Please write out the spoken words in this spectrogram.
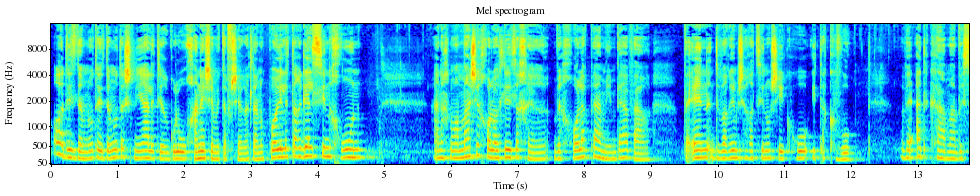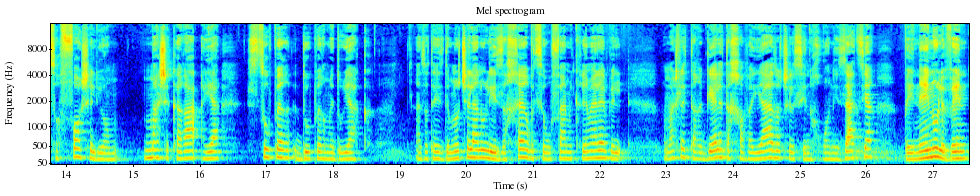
עוד הזדמנות, ההזדמנות השנייה לתרגול רוחני שמתאפשרת לנו פה היא לתרגל סינכרון. אנחנו ממש יכולות להיזכר בכל הפעמים בעבר בהן דברים שרצינו שיקרו התעכבו, ועד כמה בסופו של יום מה שקרה היה סופר דופר מדויק. אז זאת ההזדמנות שלנו להיזכר בצירופי המקרים האלה וממש לתרגל את החוויה הזאת של סינכרוניזציה בינינו לבין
